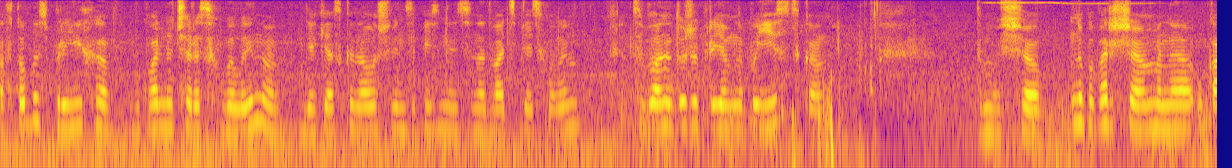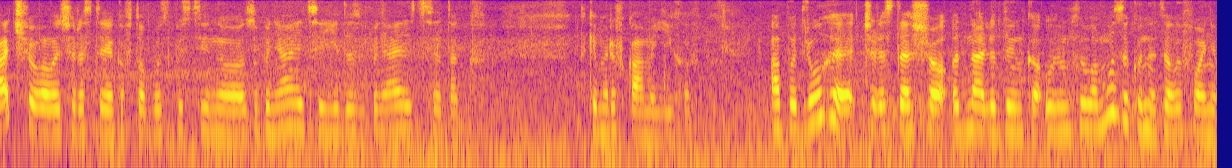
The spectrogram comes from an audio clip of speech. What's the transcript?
Автобус приїхав буквально через хвилину, як я сказала, що він запізнюється на 25 хвилин. Це була не дуже приємна поїздка, тому що, ну, по-перше, мене укачувало через те, як автобус постійно зупиняється, їде, зупиняється, так такими ривками їхав. А по-друге, через те, що одна людинка увімкнула музику на телефоні,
